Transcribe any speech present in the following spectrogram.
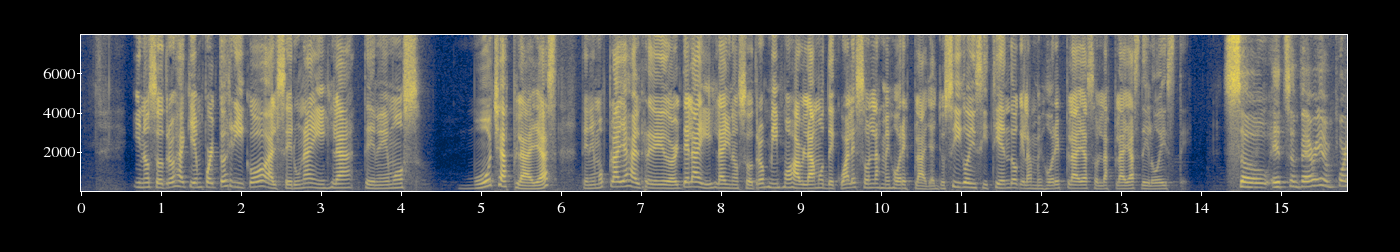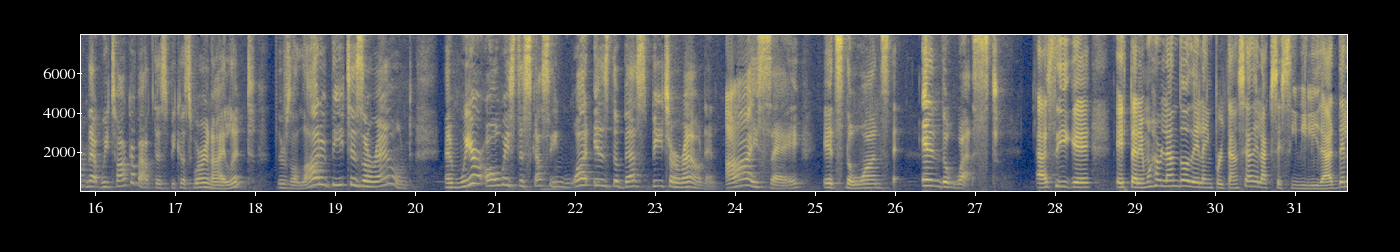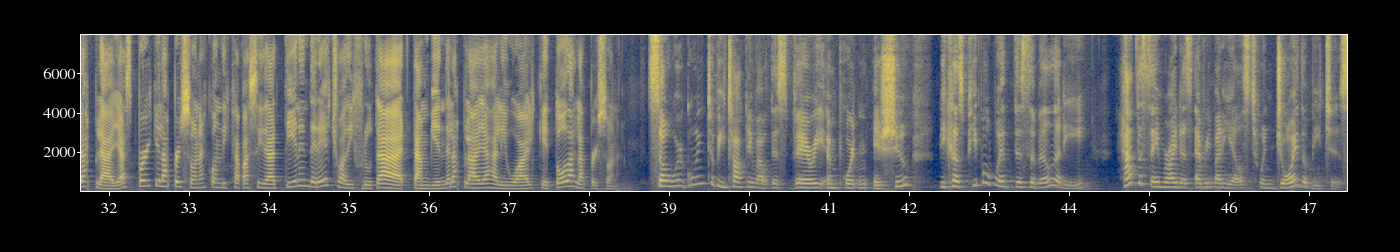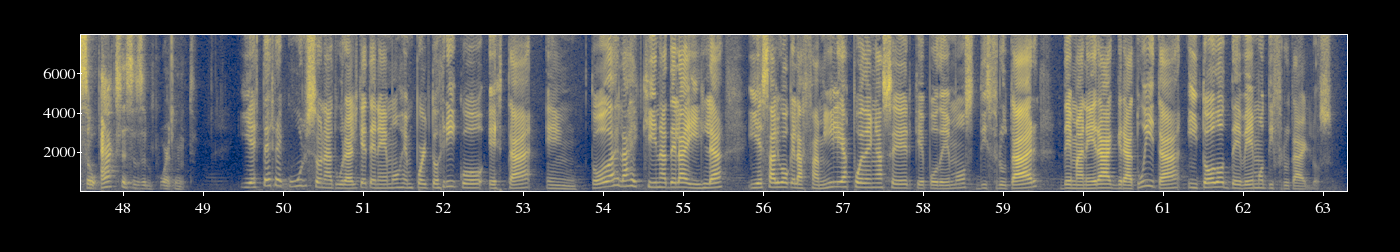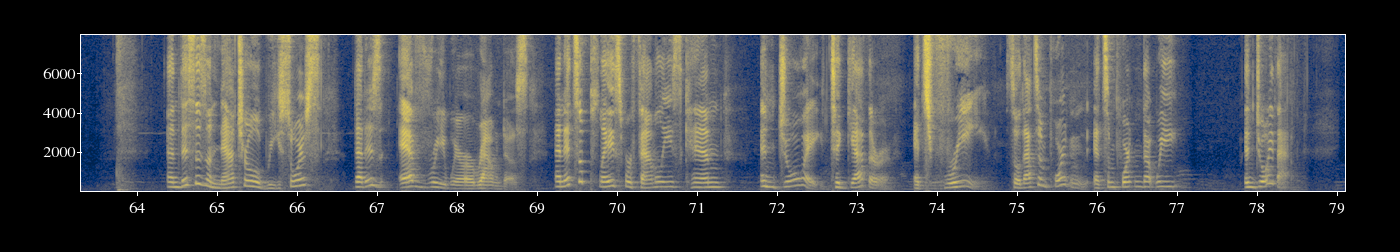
Y nosotros aquí en Puerto Rico, al ser una isla, tenemos muchas playas. Tenemos playas alrededor de la isla y nosotros mismos hablamos de cuáles son las mejores playas. Yo sigo insistiendo que las mejores playas son las playas del oeste. So it's very important that we talk about this because we're an island. There's a lot of beaches around. And we're always discussing what is the best beach around. And I say it's the ones in the West. Así que estaremos hablando de la importancia de la accesibilidad de las playas porque las personas con discapacidad tienen derecho a disfrutar también de las playas al igual que todas las personas. So we're going to be talking about this very important issue because people with disability have the same right as everybody else to enjoy the beaches. So access is important. Y este recurso natural que tenemos en Puerto Rico está en todas las esquinas de la isla y es algo que las familias pueden hacer, que podemos disfrutar de manera gratuita y todos debemos disfrutarlos. And this is a natural resource that is everywhere around us. And it's a place where families can enjoy together It's free. So that's important. It's important that we enjoy that.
